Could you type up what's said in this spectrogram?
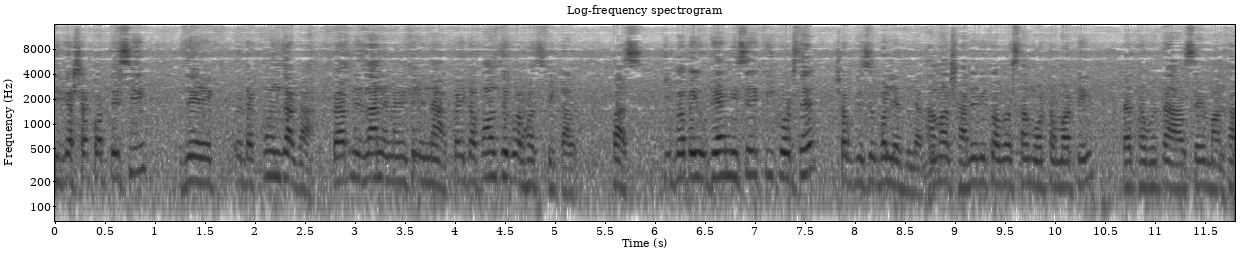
জিজ্ঞাসা করতেছি যে, এটা কোন জায়গা? আপনি জানেন? আমি না এটা পঞ্চগড় হসপিটাল বাস কীভাবে উঠে নিছে কি করছে সবকিছু বলে দিলাম। আমার শারীরিক অবস্থা মোটামুটি ব্যথা ব্যথা আছে মাথা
